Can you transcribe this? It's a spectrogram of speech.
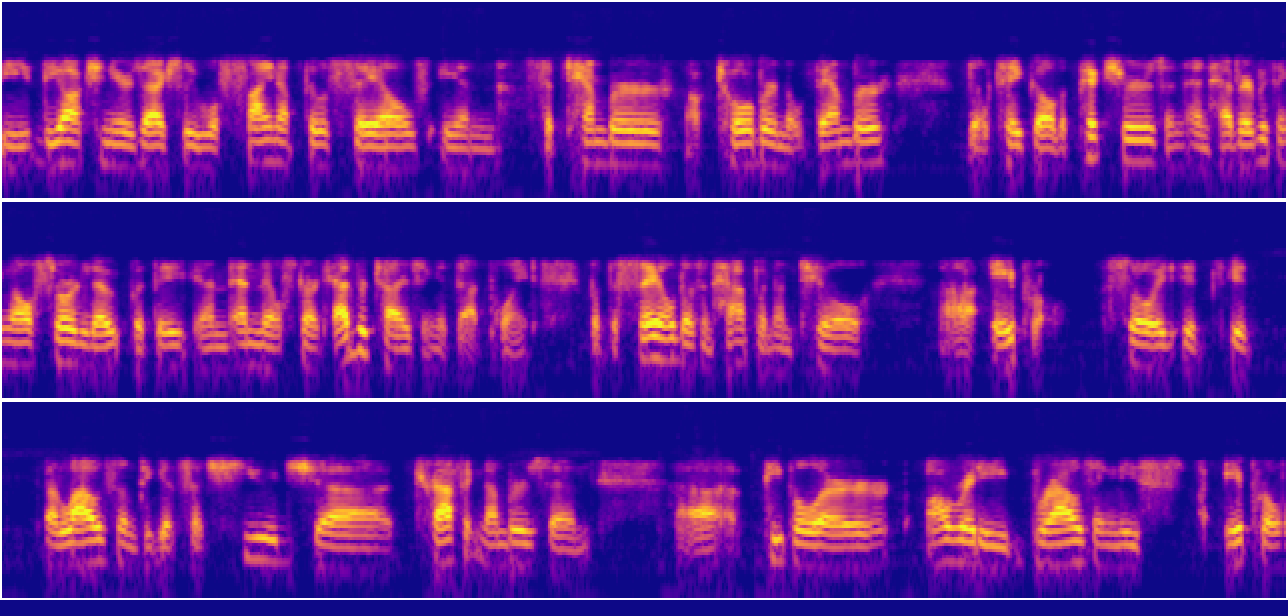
the the auctioneers actually will sign up those sales in September, October, November they'll take all the pictures and, and have everything all sorted out but they and, and they'll start advertising at that point but the sale doesn't happen until uh, April so it, it it allows them to get such huge uh, traffic numbers and uh, people are already browsing these April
